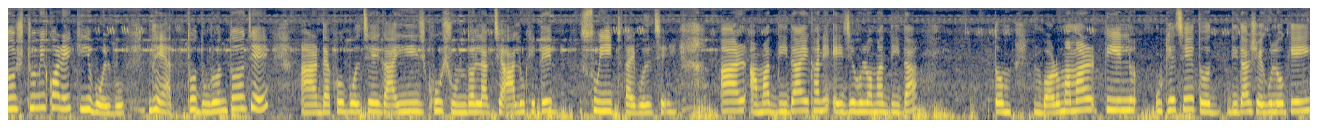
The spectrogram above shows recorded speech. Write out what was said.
দুষ্টুমি করে, কি বলব? মানে এত দুরন্ত যে, আর দেখো বলছে গাইজ খুব সুন্দর লাগছে, আলু খেতে সুইট তাই বলছে। আর আমার দিদা এখানে, এই যে হলো আমার দিদা। তো বড় মামার তিল উঠেছে, তো দিদা সেগুলোকেই,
